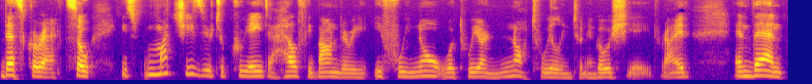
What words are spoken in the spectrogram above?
That's correct. So it's much easier to create a healthy boundary if we know what we are not willing to negotiate, right? And then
